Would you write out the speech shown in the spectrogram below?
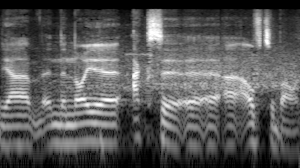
ja, eine neue Achse äh, aufzubauen.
